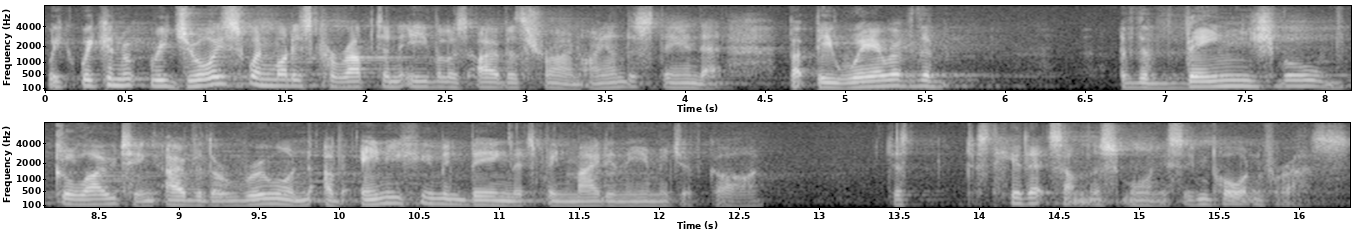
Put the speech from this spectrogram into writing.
We, we can rejoice when what is corrupt and evil is overthrown. I understand that. But beware of the of the vengeful gloating over the ruin of any human being that's been made in the image of God. Just, just hear that some this morning. Is important for us.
